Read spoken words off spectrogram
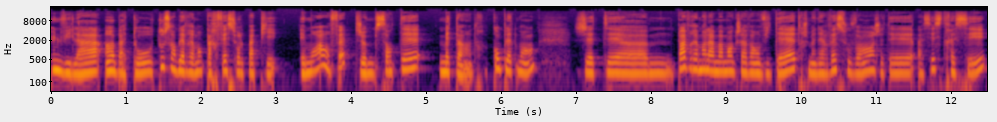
une villa, un bateau, tout semblait vraiment parfait sur le papier. Et moi, en fait, je me sentais m'éteindre complètement. J'étais euh, pas vraiment la maman que j'avais envie d'être, je m'énervais souvent, j'étais assez stressée.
